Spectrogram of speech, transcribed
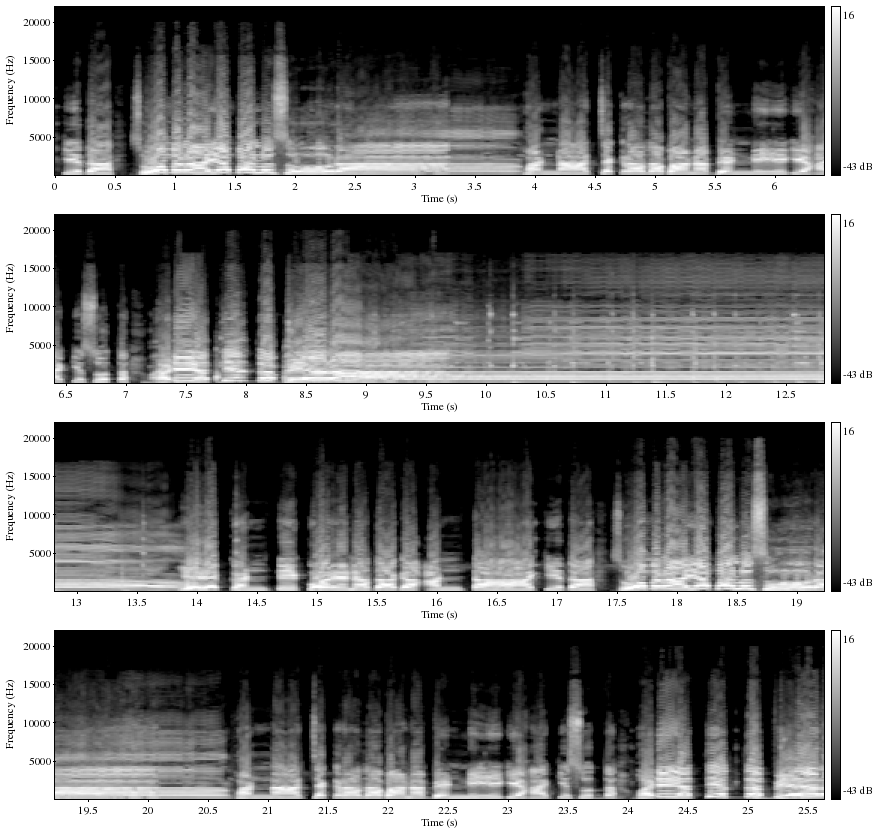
ಹಾಕಿದ ಸೋಮರಾಯ ಬಲಸೂರ. ಮಣ್ಣ ಚಕ್ರದ ಬಾಣ ಬೆಣ್ಣಿಗೆ ಹಾಕಿ ಸುತ್ತ ಹೊಡೆಯತ್ತಿದ್ದ ಪೇರ. ಏ ಕಂಟಿ ಕೊರೆನದಾಗ ಅಂಟ ಹಾಕಿದ ಸೋಮರಾಯ ಬಲಸೂರ. ಹೊಣ್ಣ ಚಕ್ರದ ಬಾಣ ಬೆಣ್ಣಿಗೆ ಹಾಕಿ ಸುತ್ತ ಹೊಡೆಯತ್ತಿದ್ದ ಪೇರ.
